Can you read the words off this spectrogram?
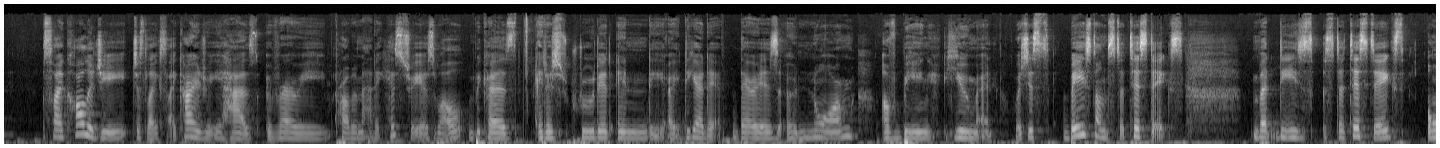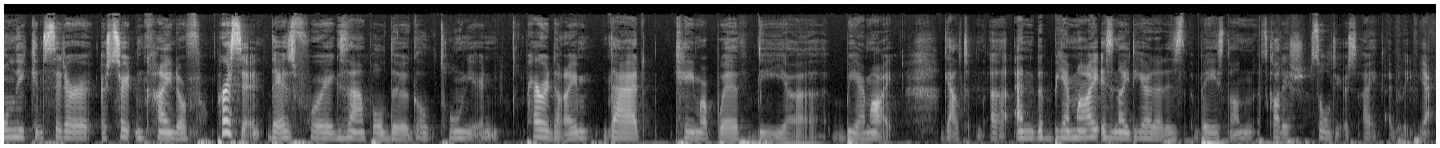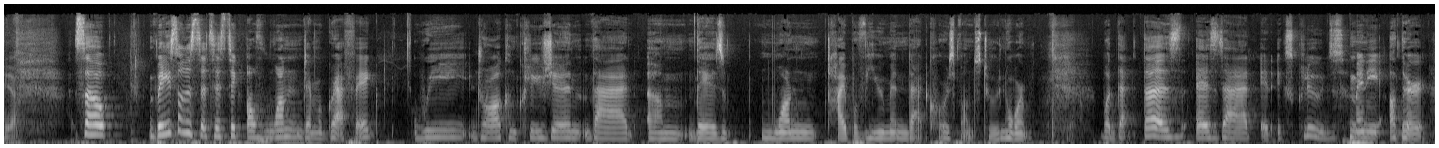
psychology just like psychiatry has a very problematic history as well because it is rooted in the idea that there is a norm of being human which is based on statistics. But these statistics only consider a certain kind of person. There's, for example, the Galtonian paradigm that came up with the uh, BMI. Galton. Uh, and the BMI is an idea that is based on Scottish soldiers, I, I believe. Yeah. Yeah. So, based on the statistic of one demographic, we draw a conclusion that um, there's one type of human that corresponds to a norm. Yeah. What that does is that it excludes many other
